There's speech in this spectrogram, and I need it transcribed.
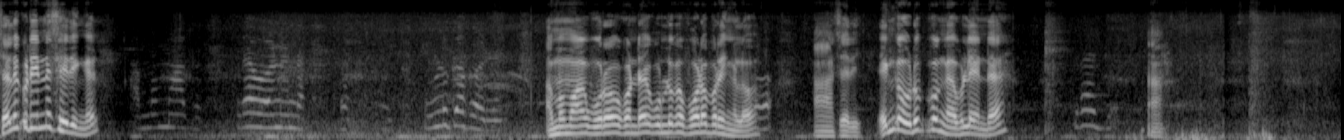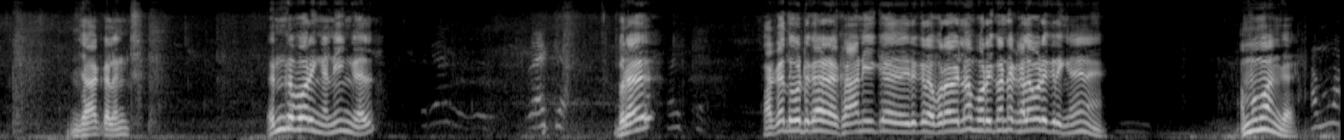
செல்லக்குடி என்ன போறேன் அம்மம்மாவுக்கு உறவு கொண்டே உள்ளுக்க போட போகிறீங்களோ ஆ சரி. எங்கே உடுப்புங்க பிள்ளைண்ட ஆ. ஜாக்கலங்க எங்கே போகிறீங்க நீங்கள்? ப்ரோ பக்கத்து வீட்டுக்கார காணிக்க இருக்கிற உறவெல்லாம் பொறிக்கொண்டே களவெடுக்கிறீங்க என்ன? அம்மம்மாங்க அம்மா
